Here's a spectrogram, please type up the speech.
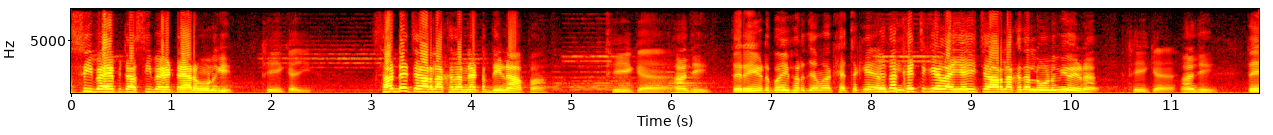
80 ਪੈਸੇ 85 ਪੈਸੇ ਟਾਇਰ ਹੋਣਗੇ। ਠੀਕ ਹੈ ਜੀ। 4.5 ਲੱਖ ਦਾ ਨੈਟ ਦੇਣਾ ਆਪਾਂ। ਠੀਕ ਹੈ। ਹਾਂਜੀ। ਤੇ ਰੇਟ ਬਾਈ ਫਿਰ ਜਮਾ ਖਿੱਚ ਕੇ ਇਹ ਤਾਂ ਖਿੱਚ ਕੇ ਲਾਈ ਹੈ ਜੀ 4 ਲੱਖ ਦਾ ਲੋਨ ਵੀ ਹੋ ਜਾਣਾ। ਠੀਕ ਹੈ। ਹਾਂਜੀ। ਤੇ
